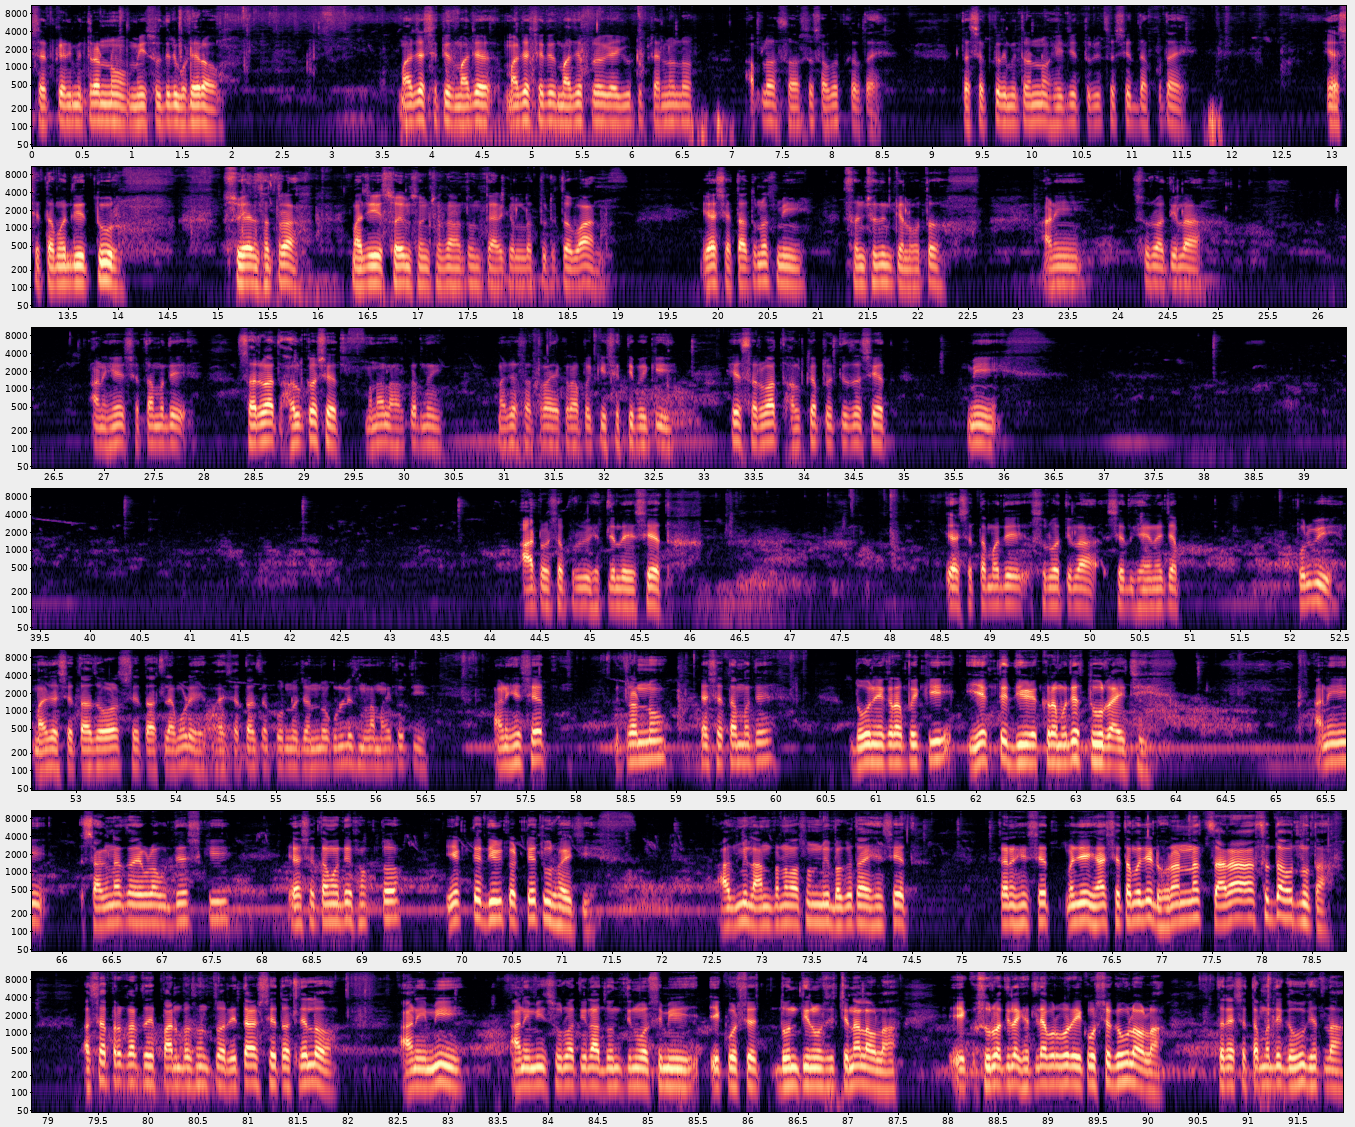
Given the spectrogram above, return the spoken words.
शेतकरी मित्रांनो मी सुधीर घोडेराव. माझ्या शेतीत माझ्या माझ्या शेतीत माझे प्रयोग या यूट्यूब चॅनलवर आपलं सहर्ष स्वागत करत आहे. तर शेतकरी मित्रांनो हे जे तुरीचं शेत दाखवत आहे या शेतामध्ये तूर सुयान सतरा माझी स्वयंसंशोधनातून तयार केलेलं तुरीचं वाण या शेतातूनच मी संशोधन केलं होतं. आणि सुरुवातीला आणि हे शेतामध्ये सर्वात हलकं शेत म्हणायला हरकत नाही. माझ्या सतरा एकरापैकी शेतीपैकी हे सर्वात हलक्या प्रतीचं शेत मी आठ वर्षापूर्वी घेतलेलं हे शेत या शेतामध्ये सुरुवातीला शेत घेण्याच्या पूर्वी माझ्या शेताजवळ शेत असल्यामुळे माझ्या शेताचं पूर्ण जन्मकुंडलीच मला माहीत होती. आणि हे शेत मित्रांनो या शेतामध्ये दोन एकरापैकी एक ते दीड एकरामध्येच तूर राहायची. आणि सांगण्याचा एवढा उद्देश की या शेतामध्ये फक्त एक ते दीड कट्टे तूर व्हायची. आज मी लहानपणापासून मी बघत आहे हे शेत. कारण हे शेत म्हणजे ह्या शेतामध्ये ढोरांना चारासुद्धा होत नव्हता. अशा प्रकारचं हे पानपासूनचं रेताळ शेत असलेलं आणि मी आणि मी सुरुवातीला दोन तीन वर्ष मी एक वर्ष दोन तीन वर्ष चना लावला. एक सुरुवातीला घेतल्याबरोबर एक वर्ष गहू लावला. तर या शेतामध्ये गहू घेतला.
